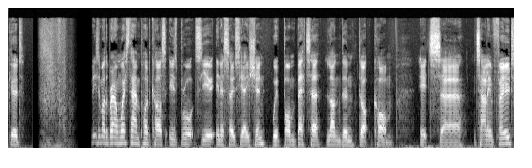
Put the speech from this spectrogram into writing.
Good. Are Mother Brown West Ham podcast is brought to you in association with bombettalondon.com. It's uh, Italian food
